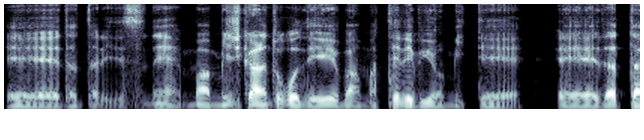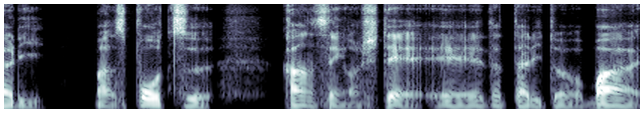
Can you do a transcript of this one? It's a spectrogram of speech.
えーだったりですね、まあ、身近なところで言えば、まあ、テレビを見て、えーだったり、まあ、スポーツ観戦をして、えーだったりと、まあ、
